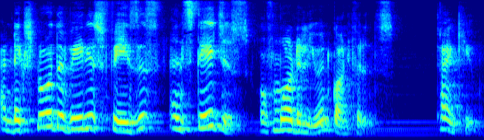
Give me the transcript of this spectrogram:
and explore the various phases and stages of Model UN conference. Thank you.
